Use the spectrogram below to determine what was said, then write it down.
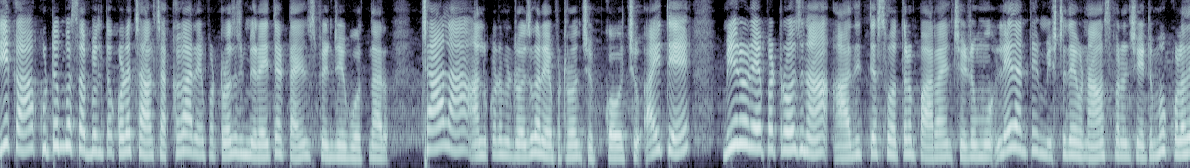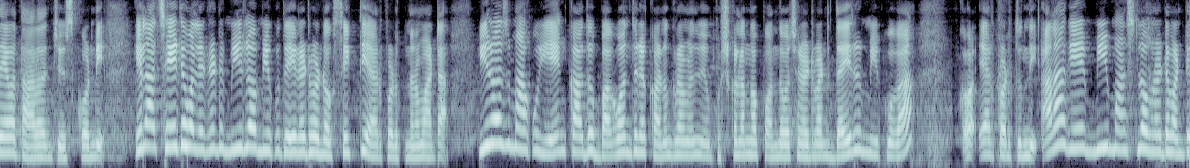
ఇక కుటుంబ సభ్యులతో కూడా చాలా చక్కగా రేపటి రోజున మీరైతే టైం స్పెండ్ చేయబోతున్నారు. చాలా అనుకూలమైన రోజుగా రేపటి రోజు చెప్పుకోవచ్చు. అయితే మీరు రేపటి రోజున ఆదిత్య స్తోత్రం పారాయణ చేయడము లేదంటే మీ ఇష్టదేవ నామస్మరణ చేయడము కులదేవత ఆరాధన చేసుకోండి. ఇలా చేయడం వల్ల ఏంటంటే మీలో మీకు తెలియనటువంటి ఒక శక్తి ఏర్పడుతుంది అనమాట ఈరోజు మాకు ఏం కాదు భగవంతుని యొక్క అనుగ్రహం మేము పుష్కలంగా పొందవచ్చినటువంటి ధైర్యం మీకుగా ఏర్పడుతుంది. అలాగే మీ మనసులో ఉన్నటువంటి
